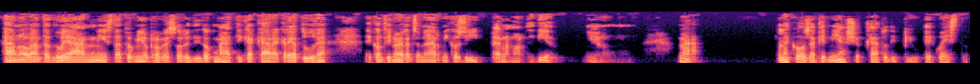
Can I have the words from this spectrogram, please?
Ha 92 anni, è stato mio professore di dogmatica, cara creatura, e continua a ragionarmi così, per l'amor di Dio. Non... Ma la cosa che mi ha scioccato di più è questo,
